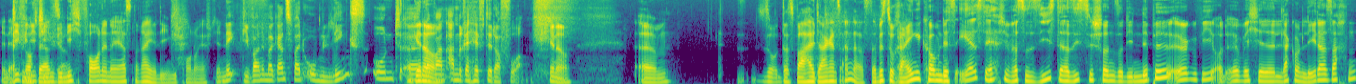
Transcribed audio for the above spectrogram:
In Eppendorf Definitiv, werden sie ja. nicht vorne in der ersten Reihe liegen, die Pornoheftchen. Nee, die waren immer ganz weit oben links und äh, Genau. da waren andere Hefte davor. Genau. Ähm, so, das war halt da ganz anders. Da bist du reingekommen, das erste Heftchen, was du siehst, da siehst du schon so die Nippel irgendwie und irgendwelche Lack- und Ledersachen.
